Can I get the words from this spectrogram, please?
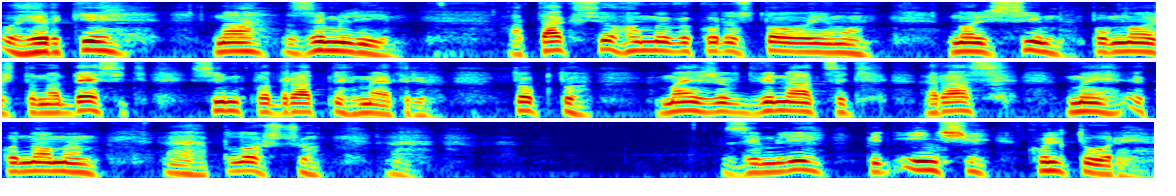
огірки на землі. А так всього ми використовуємо 0,7 помножити на 10, 7 квадратних метрів. Тобто майже в 12 разів ми економимо е, площу е, землі під інші культури.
